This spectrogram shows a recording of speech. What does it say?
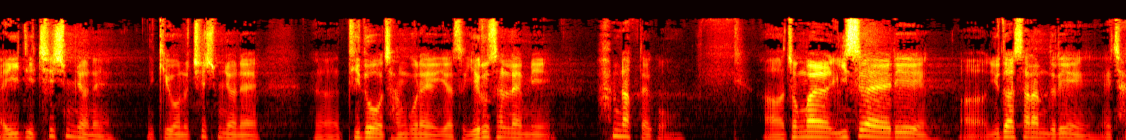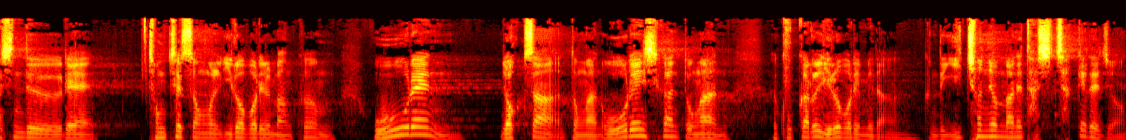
AD 70년에 기원 후 70년에 디도 장군에 의해서 예루살렘이 함락되고 어, 정말 이스라엘이 어, 유다 사람들이 자신들의 정체성을 잃어버릴 만큼 오랜 역사 동안, 오랜 시간 동안 국가를 잃어버립니다. 그런데 2000년 만에 다시 찾게 되죠.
